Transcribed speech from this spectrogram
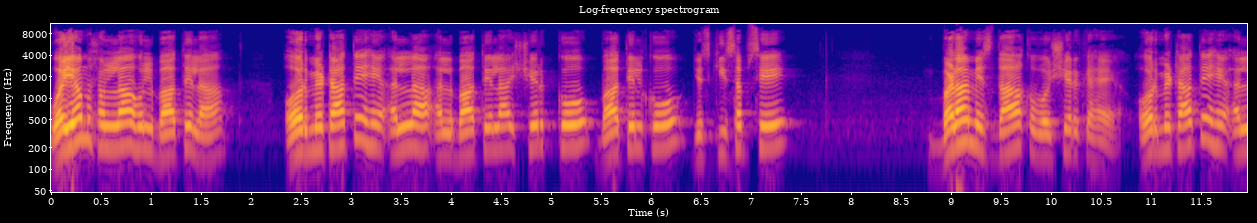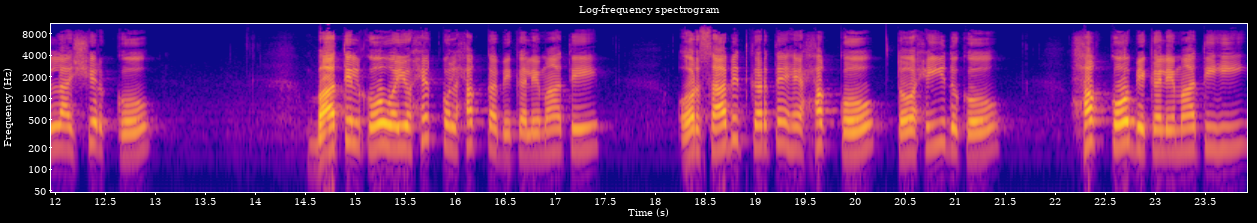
وہ یم اللہ الباطلا اور مٹاتے ہیں اللہ الباطلا شرک کو، باطل کو، جس کی سب سے بڑا مزداق وہ شرک ہے۔ اور مٹاتے ہیں اللہ شرک کو، باطل کو وہ حق الحق کا بکلماتی اور ثابت کرتے ہیں حق کو، توحید کو، حق کو بکلماتی ہی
